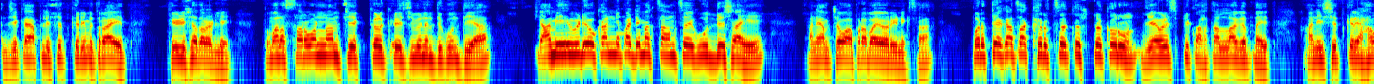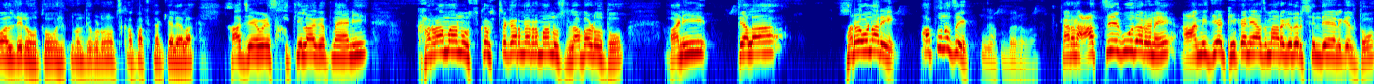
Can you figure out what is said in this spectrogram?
जे काय आपले शेतकरी मित्र आहेत केळी क्षेत्रातले तुम्हाला सर्वांना आमची एक कळकळीची विनंती कोणती आहे? की आम्ही हे व्हिडिओ काढण्यापाठीमागचा आमचा एक उद्देश आहे आणि आमच्या वापरा बायोरेनिकचा प्रत्येकाचा खर्च कष्ट करून ज्यावेळेस पीक हाताला लागत नाहीत आणि शेतकरी हवालदिल होतो इकडून तिकडून उचका पाचका केलेला हा ज्यावेळेस हाती लागत नाही आणि खरा माणूस कष्ट करणारा माणूस लाबाड होतो आणि त्याला हरवणारे आपणच आहे बरोबर. कारण आजचं एक उदाहरण आहे आम्ही ज्या ठिकाणी आज मार्गदर्शन द्यायला गेलतो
